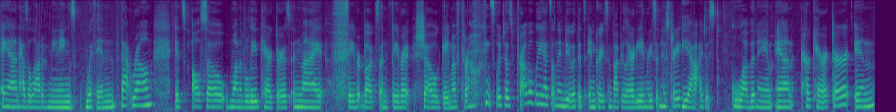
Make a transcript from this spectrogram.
and has a lot of meanings within that realm. It's also one of the lead characters in my favorite books and favorite show, Game of Thrones, which has probably had something to do with its increase in popularity in recent history. Yeah, I just love the name and her character in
